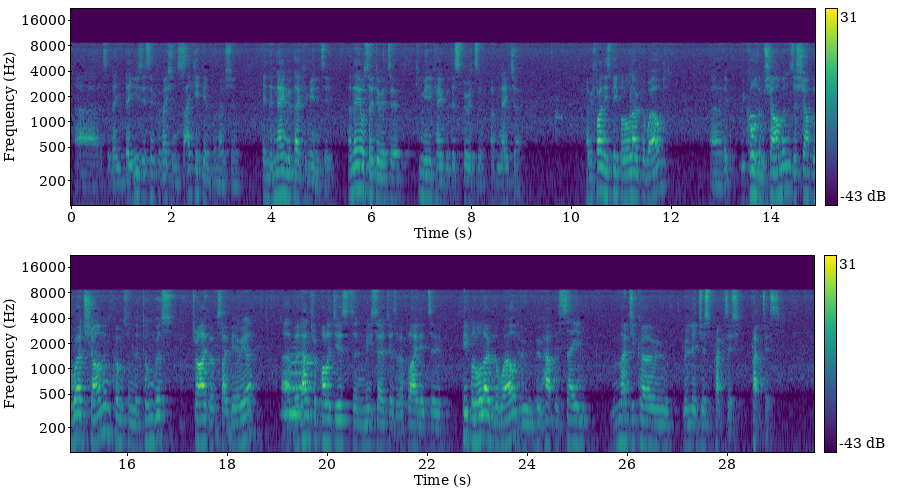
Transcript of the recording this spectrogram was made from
Uh, so they, they use this information, psychic information, in the name of their community. And they also do it to communicate with the spirits of, of nature. And we find these people all over the world. Uh, they, we call them shamans. The, sh- the, word shaman comes from the Tungus tribe of Siberia, uh, but anthropologists and researchers have applied it to people all over the world who, who have this same magico religious practice. practice.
